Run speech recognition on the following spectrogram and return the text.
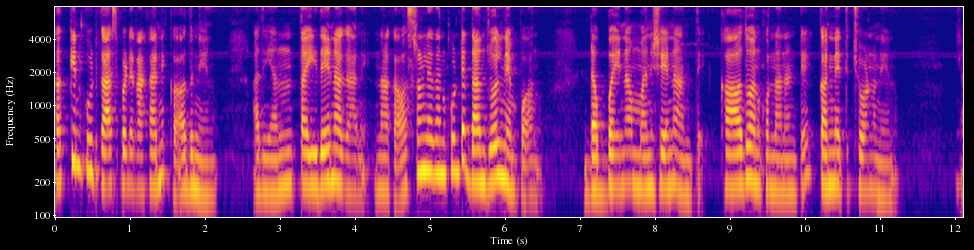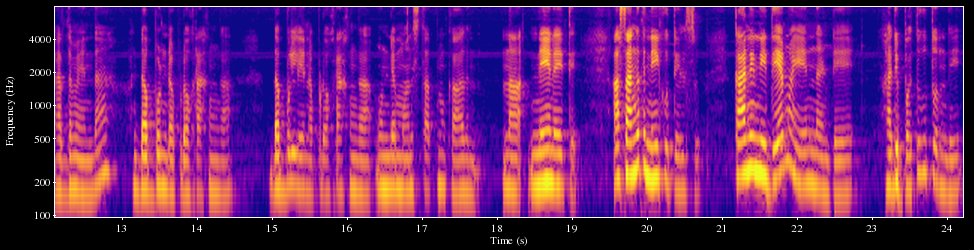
కక్కిన కూటికి ఆశపడే రకాన్ని కాదు నేను. అది ఎంత ఇదైనా కానీ నాకు అవసరం లేదనుకుంటే దాని జోలి నేను పోను. డబ్బైనా మనిషి అయినా అంతే. కాదు అనుకున్నానంటే కన్నెత్తి చూడను నేను. అర్థమైందా? డబ్బు ఉండప్పుడు ఒక రకంగా డబ్బులు లేనప్పుడు ఒక రకంగా ఉండే మనస్తత్వం కాదు నా నేనైతే. ఆ సంగతి నీకు తెలుసు. కానీ నీ ధీమా ఏంటంటే అది బతుకుతుంది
